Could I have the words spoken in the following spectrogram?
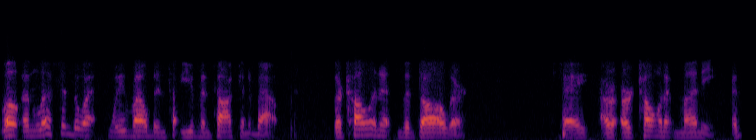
Well, and listen to what we've all been you've been talking about. They're calling it the dollar, okay, or, or calling it money. It's,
